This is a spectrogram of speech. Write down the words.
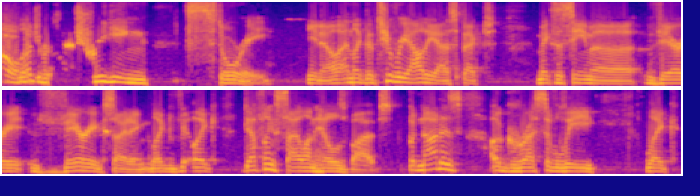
Oh, like intriguing story, you know, and like the two reality aspect makes it seem uh very very exciting. Like v- like definitely Silent Hills vibes, but not as aggressively like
